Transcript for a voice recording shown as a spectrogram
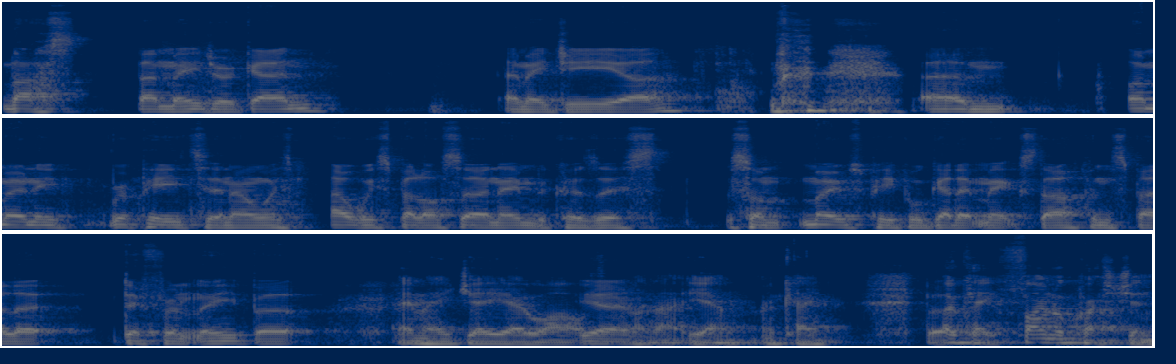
that's Ben Mager again, M A G E R. um, I'm only repeating how we how we spell our surname because it's some most people get it mixed up and spell it differently, but M A J O R. Yeah. Something like that. Yeah. Okay. okay. Final question.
